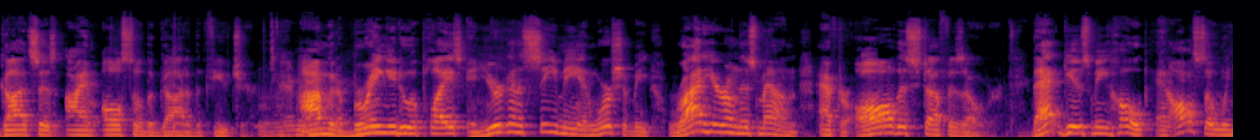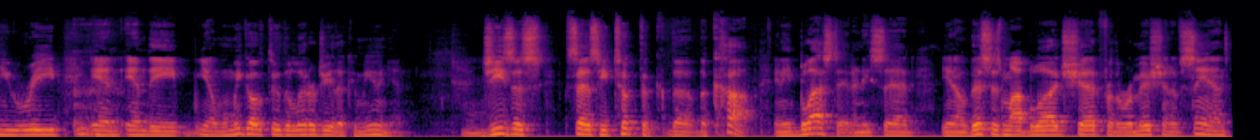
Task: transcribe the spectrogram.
God says, I am also the God of the future. Amen. I'm going to bring you to a place and you're going to see me and worship me right here on this mountain after all this stuff is over that gives me hope and also when you read in in the you know when we go through the liturgy of the communion mm-hmm. jesus says he took the, the the cup and he blessed it and he said you know, this is my blood shed for the remission of sins.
